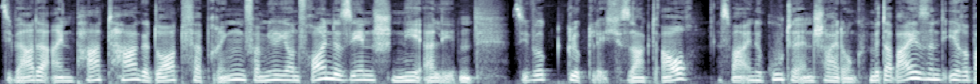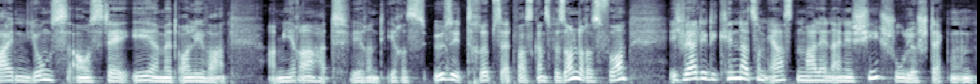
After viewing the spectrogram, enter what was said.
Sie werde ein paar Tage dort verbringen, Familie und Freunde sehen, Schnee erleben. Sie wirkt glücklich, sagt auch, Es war eine gute Entscheidung. Mit dabei sind ihre beiden Jungs aus der Ehe mit Oliver. Amira hat während ihres Ösi-Trips etwas ganz Besonderes vor. Ich werde die Kinder zum ersten Mal in eine Skischule stecken.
